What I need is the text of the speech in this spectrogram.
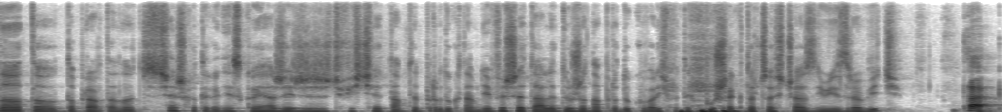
No to, to prawda. No, ciężko tego nie skojarzyć, że rzeczywiście tamten produkt nam nie wyszedł, ale dużo naprodukowaliśmy tych puszek, to coś trzeba z nimi zrobić. Tak.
